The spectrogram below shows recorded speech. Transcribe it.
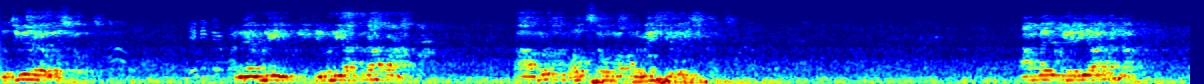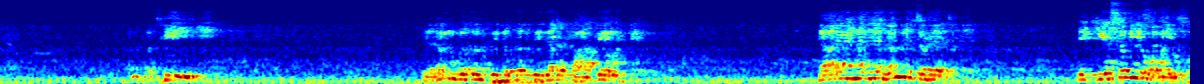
ઉજવી રહ્યો છે. અને એમની જીવનયાત્રા પણ આ અમૃત મહોત્સવમાં પ્રવેશી રહી છે. આંબે કેરી આવે ને અને પછી રંગ બદલતી બદલતી જ્યારે પાકે, ત્યારે એને જે રંગ ચડે એ કેસરીઓ હોય છે.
